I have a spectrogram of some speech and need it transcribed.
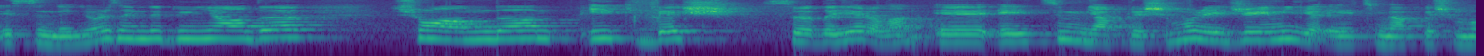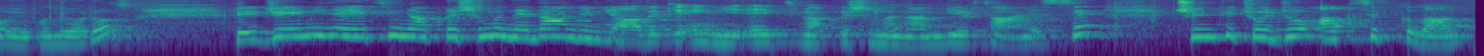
esinleniyoruz hem de dünyada şu anda ilk 5 sırada yer alan e, eğitim yaklaşımı Reggio Emilia eğitim yaklaşımını uyguluyoruz. Emilia eğitim yaklaşımı neden dünyadaki en iyi eğitim yaklaşımlarından bir tanesi? Çünkü çocuğu aktif kılan,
